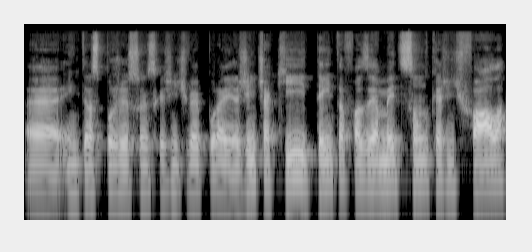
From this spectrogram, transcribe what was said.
é, entre as projeções que a gente vê por aí. A gente aqui tenta fazer a medição do que a gente fala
